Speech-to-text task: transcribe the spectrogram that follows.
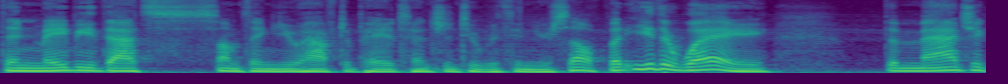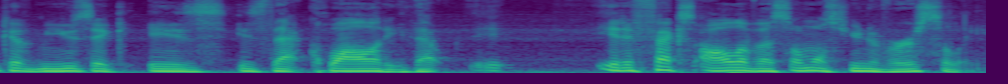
then maybe that's something you have to pay attention to within yourself. But either way, the magic of music is is that quality that it, it affects all of us almost universally.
